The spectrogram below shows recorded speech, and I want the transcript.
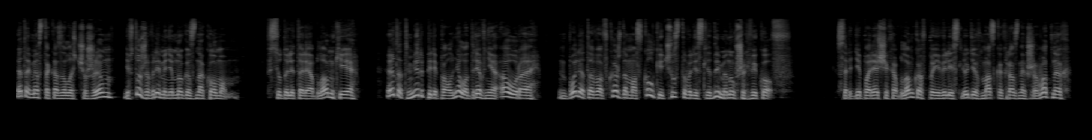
Это место казалось чужим и в то же время немного знакомым. Всюду летали обломки, этот мир переполняла древняя аура, более того, в каждом осколке чувствовали следы минувших веков. Среди парящих обломков появились люди в масках разных животных.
